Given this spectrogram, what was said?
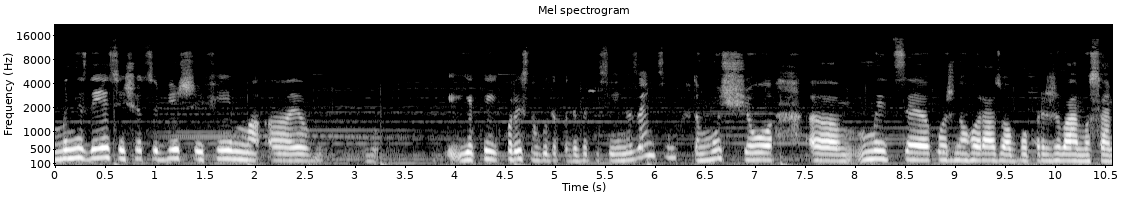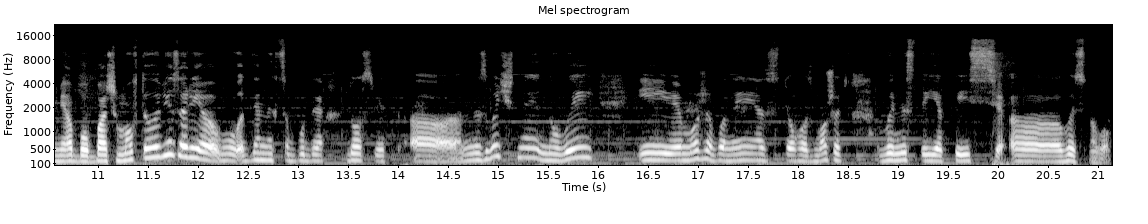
Мені здається, що це більший фільм, е, який корисно буде подивитися іноземцям, тому що Е, Ми це кожного разу або переживаємо самі, або бачимо в телевізорі. Для них це буде досвід е, незвичний, новий, і може вони з цього зможуть винести якийсь е, висновок.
